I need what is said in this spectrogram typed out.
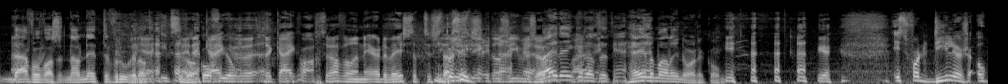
daarvoor was het nou net te vroeg en dat ik iets te veel koffie op. We, dan kijken we achteraf wel in de RDW-statistieken. Dan zien we zo. Wij denken dat het helemaal in orde komt. Is het voor de dealers ook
